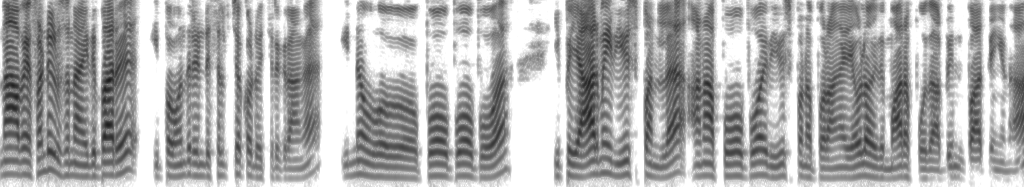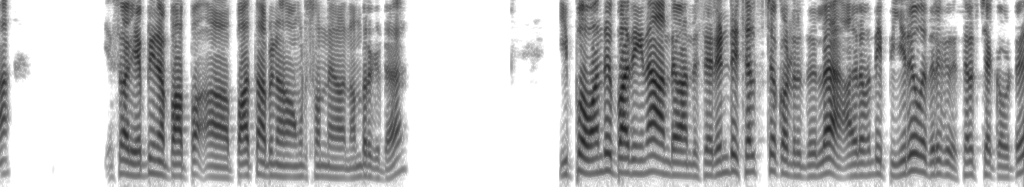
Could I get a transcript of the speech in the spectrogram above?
நான் அவன் ஃப்ரெண்டுகிட்ட சொன்னேன். "இது பாரு, இப்போ வந்து ரெண்டு செல்ஃப் செக் அவுட் இன்னும் போ போக போக போக இப்போ யாருமே இது யூஸ் பண்ணல. ஆனால் போக போக இது யூஸ் பண்ண போகிறாங்க எவ்வளோ இது மாறப்போகுது? அப்படின்னு பார்த்தீங்கன்னா" சாரி எப்படி நான் பாப்ப பார்த்தேன் அப்படின்னு நான் அவங்ககிட்ட சொன்னேன் நம்பர்கிட்ட இப்போ வந்து பார்த்தீங்கன்னா, அந்த அந்த செ 2 செல்ஃப் செக் அவுட் இருந்ததுல்ல, அதில் வந்து இப்போ இருபது இருக்குது செல்ஃப் செக் அவுட்டு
